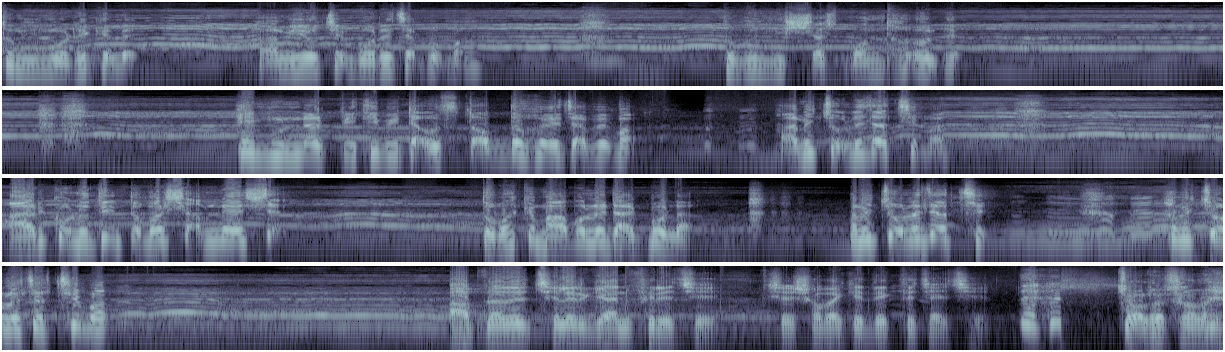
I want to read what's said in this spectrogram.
তুমি মরে গেলে আমিও যে মরে যাব মা। তোমার নিঃশ্বাস বন্ধ হলে এই মুন্নার পৃথিবীটাও স্তব্ধ হয়ে যাবে মা। আমি চলে যাচ্ছি মা। আর কোনোদিন তোমার সামনে এসে তোমাকে মা বলে ডাকবো না। আমি চলে যাচ্ছি। আমি চলে যাচ্ছি মা। আপনাদের ছেলের জ্ঞান ফিরেছে। সে সবাইকে দেখতে চাইছে। চলো সবাই।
